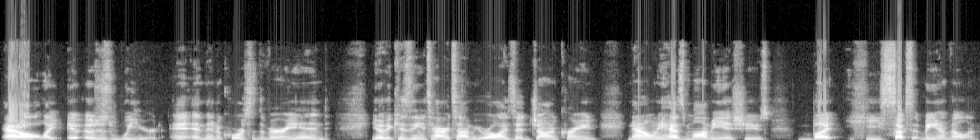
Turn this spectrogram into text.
at all. Like it, it was just weird. And, and, then of course at the very end, you know, because the entire time you realize that John Crane not only has mommy issues, but he sucks at being a villain.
